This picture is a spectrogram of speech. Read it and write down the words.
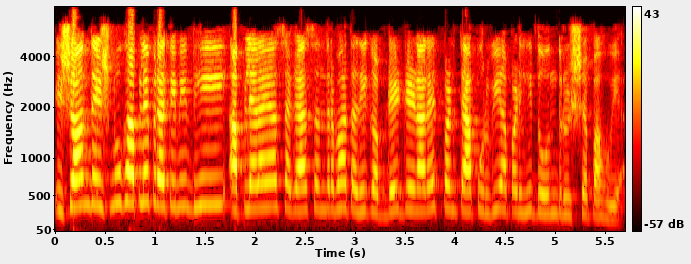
ईशान देशमुख आपले प्रतिनिधी आपल्याला या सगळ्या संदर्भात अधिक अपडेट देणार आहेत पण त्यापूर्वी आपण ही दोन दृश्य पाहूया.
